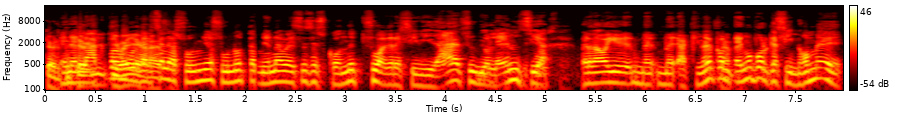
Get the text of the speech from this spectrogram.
Que ahorita en el acto de morderse las uñas uno también a veces esconde su agresividad, su violencia. ¿verdad? Oye, me- me- aquí me contengo porque si no me,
